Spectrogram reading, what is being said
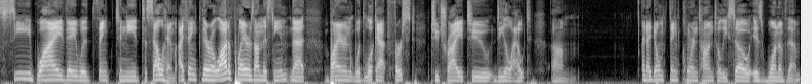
see why they would think to need to sell him. I think there are a lot of players on this team that Bayern would look at first to try to deal out. Um, and I don't think Corentin Tolisso is one of them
